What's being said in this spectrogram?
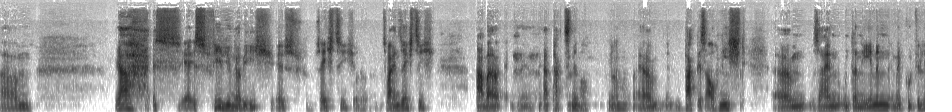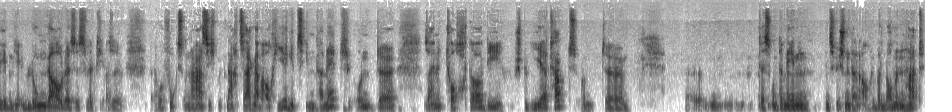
ähm, ja, es, er ist viel jünger wie ich. Er ist 60 oder 62, aber er packt es nicht mehr. Ne? Er packt es auch nicht, ähm, sein Unternehmen, ich meine, gut, wir leben hier im Lungau, das ist wirklich, also da wo Fuchs und Has sich gut Nacht sagen, aber auch hier gibt es Internet und äh, seine Tochter, die studiert hat und äh, äh, das Unternehmen inzwischen dann auch übernommen hat,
